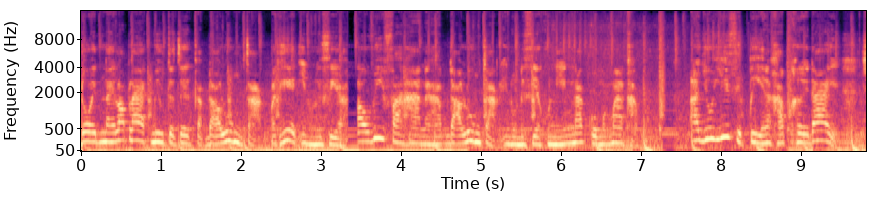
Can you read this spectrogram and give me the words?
โดยในรอบแรกบิวจะเจอกับดาวรุ่งจากประเทศอินโดนีเซียอัลวีฟาฮานนะครับดาวรุ่งจากอินโดนีเซียคนนี้น่ากลัวมากๆครับอายุ 20 ปีนะครับเคยได้แช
